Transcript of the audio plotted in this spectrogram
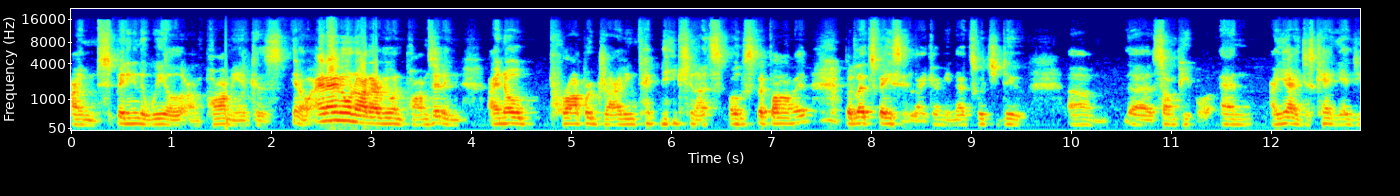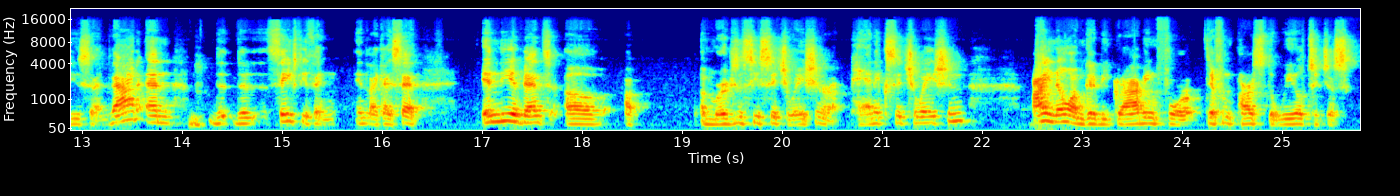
I'm spinning the wheel, I'm palming it because you know, and I know not everyone palms it, and I know proper driving technique you're not supposed to palm it, but let's face it, like I mean, that's what you do. Um, uh, some people, and uh, yeah, I just can't get used to that. That and the, the safety thing, and like I said, in the event of a emergency situation or a panic situation, I know I'm going to be grabbing for different parts of the wheel to just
